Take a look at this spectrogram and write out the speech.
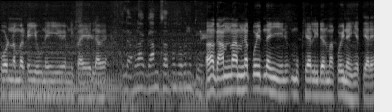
કોડ નંબર કઈ એવું નહીં એમની પાસે એટલે હવે એટલે હમણાં ગામ સરપંચ હા ગામમાં અમને કોઈ જ નહીં મુખ્ય લીડરમાં કોઈ નહીં અત્યારે.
